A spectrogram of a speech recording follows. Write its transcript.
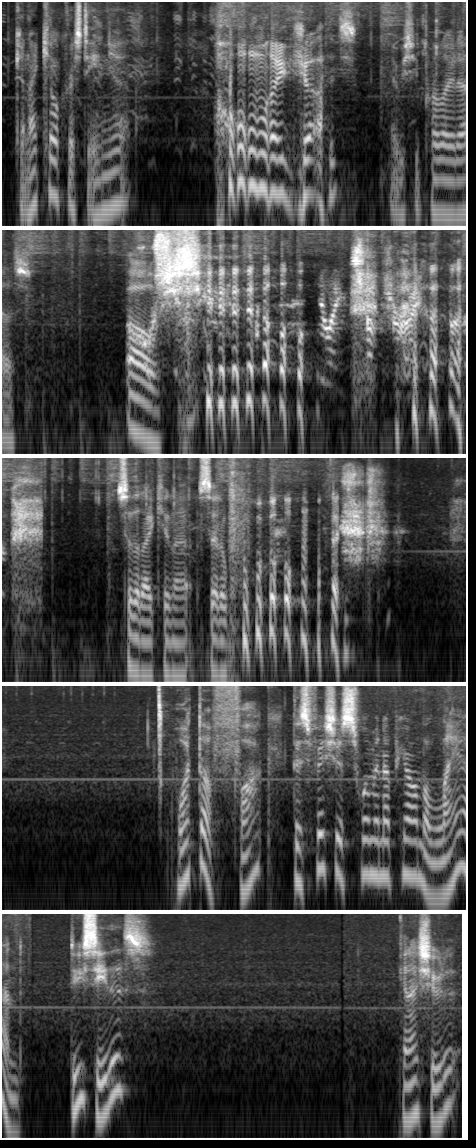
Can I kill Christine yet? Oh my gosh. Maybe she parlayed us. Oh shit. You like jumped right. so that I can uh, set up. oh my. What the fuck? This fish is swimming up here on the land. Do you see this? Can I shoot it?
